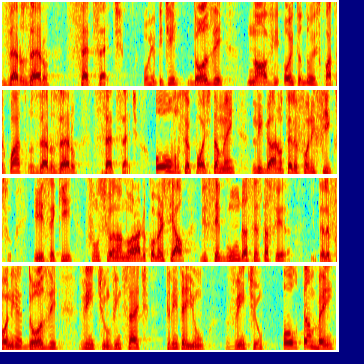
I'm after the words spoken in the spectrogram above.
0077. Vou repetir: 12 98244 0077. Ou você pode também ligar no telefone fixo. Esse aqui funciona no horário comercial de segunda a sexta-feira. O telefone é 12 21 27 31 21 ou também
